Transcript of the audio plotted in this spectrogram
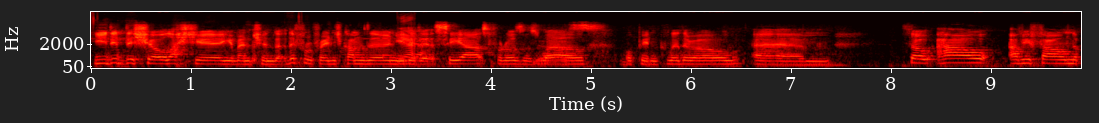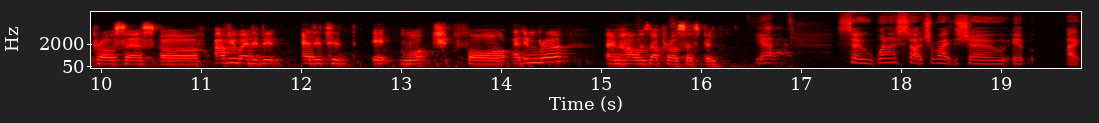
You did this show last year. You mentioned at a different fringe, Camden. You did it at Sea Arts for us as well, up in Clitheroe. Um, so, how have you found the process of? Have you edited edited it much for Edinburgh, and how has that process been? Yeah. So when I started to write the show, it I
